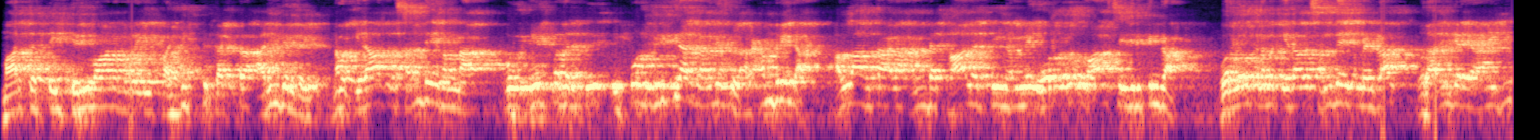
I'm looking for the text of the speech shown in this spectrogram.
மார்க்கத்தை தெளிவான முறையில் படித்து கற்ற அறிஞர்கள் நமக்கு ஏதாவது ஒரு சந்தேகம்னா கேட்பதற்கு இப்போது இருக்கிறார்கள் அறிஞர்கள் அலமதுல்லா அல்லாஹ் தாரா அந்த காலத்தில் நம்மை ஓரளவு வாழ் செய்திருக்கின்றான். ஓரளவுக்கு நமக்கு ஏதாவது சந்தேகம் என்றால் ஒரு அறிஞரை அணுகி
